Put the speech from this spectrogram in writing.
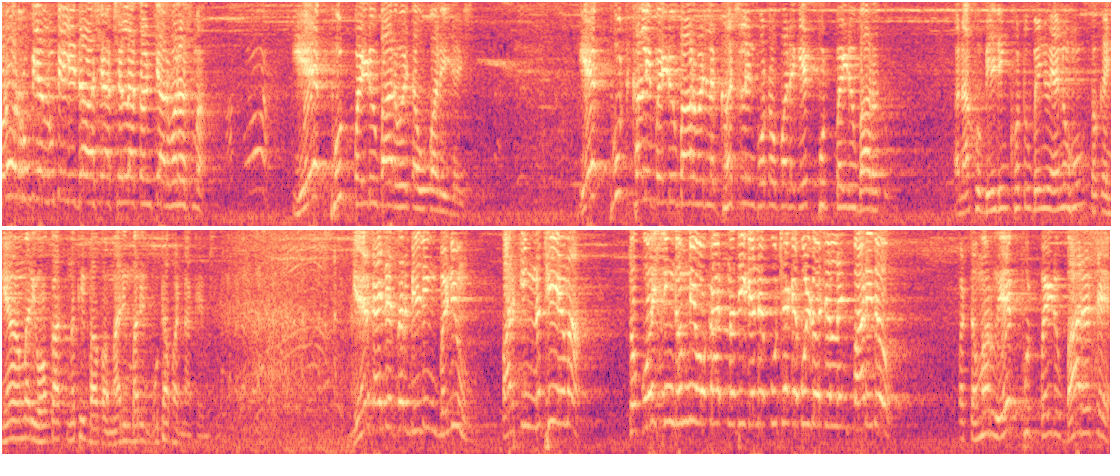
કરોડ રૂપિયા લૂંટી લીધા હશે આ છેલ્લા ત્રણ ચાર વર્ષમાં. એક ફૂટ પડ્યું બાર હોય તો ઉપાડી જાય છે એક ફૂટ ખાલી પડ્યું બાર હોય એટલે ઘચ લઈને ફોટો પાડે કે એક ફૂટ પડ્યું બાર હતું. અને આખું બિલ્ડિંગ ખોટું બન્યું એનું હું? તો કે ન્યા અમારી ઓકાત નથી બાપા, મારી મારી ભૂઠા પાડ નાખે એમ છે. ગેરકાયદેસર બિલ્ડિંગ બન્યું. પાર્કિંગ નથી એમાં. તો કોઈ સિંઘમની ઓકાત નથી કે એને પૂછે કે બુલડોઝર લઈને પાડી દો. પણ તમારું એક ફૂટ પડ્યું બહાર હશે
